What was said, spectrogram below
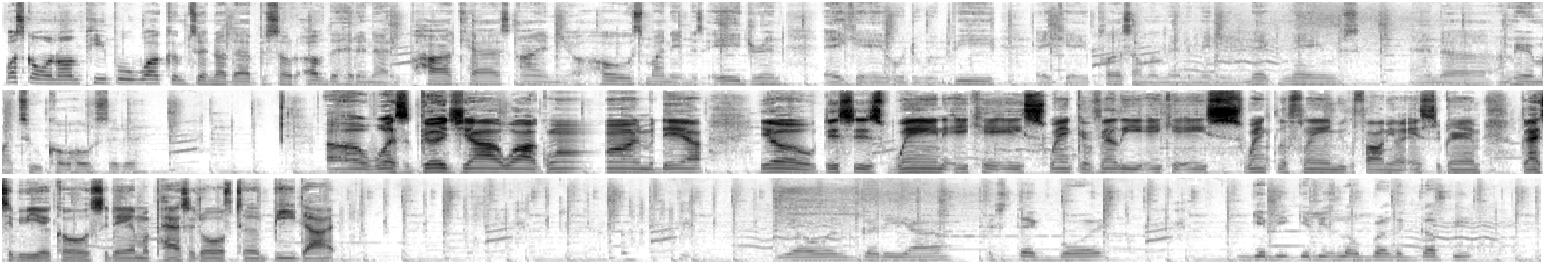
What's going on, people? Welcome to another episode of the Hidden Attic Podcast. I am your host. My name is Adrian, aka Who Do It Be, aka Plus. I'm a man of many nicknames, and uh, I'm here with my two co-hosts today. Uh, what's good, y'all? Wagwan Medea. Yo, this is Wayne, aka Swankavelli, aka Swank Flame. You can follow me on Instagram. Glad to be your co-host today. I'm gonna pass it off to B Dot. Yo, what's good, y'all? It's Thick Boy. Gibby, Gibby's little brother Guppy.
